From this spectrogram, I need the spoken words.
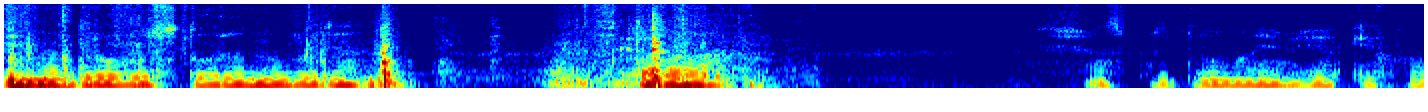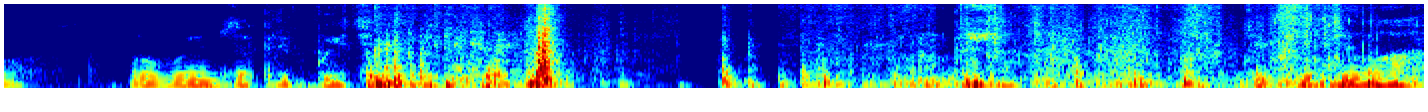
і на другу сторону буде. Втора. Сейчас придумаем, як їх пол- попробуємо закріпити. Так що, Такі діла.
